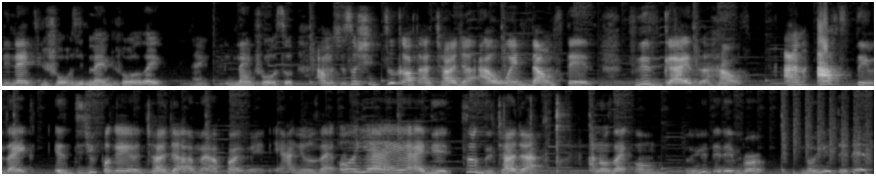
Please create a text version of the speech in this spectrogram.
the night before. Was it the night before? Like Night. night before. So um, so she took out her charger. I went downstairs to this guy's house and asked him like, "Is did you forget your charger at my apartment?" And he was like, "Oh yeah, yeah, I did." Took the charger, and I was like, "Um, no, you didn't, bro. No, you didn't."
